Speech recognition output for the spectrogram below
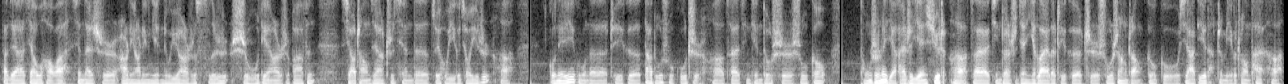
大家下午好啊！现在是二零二零年六月二十四日十五点二十八分，小长假之前的最后一个交易日啊。国内 A 股呢，这个大多数股指啊，在今天都是收高，同时呢，也还是延续着啊，在近段时间以来的这个指数上涨、个股下跌的这么一个状态啊。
